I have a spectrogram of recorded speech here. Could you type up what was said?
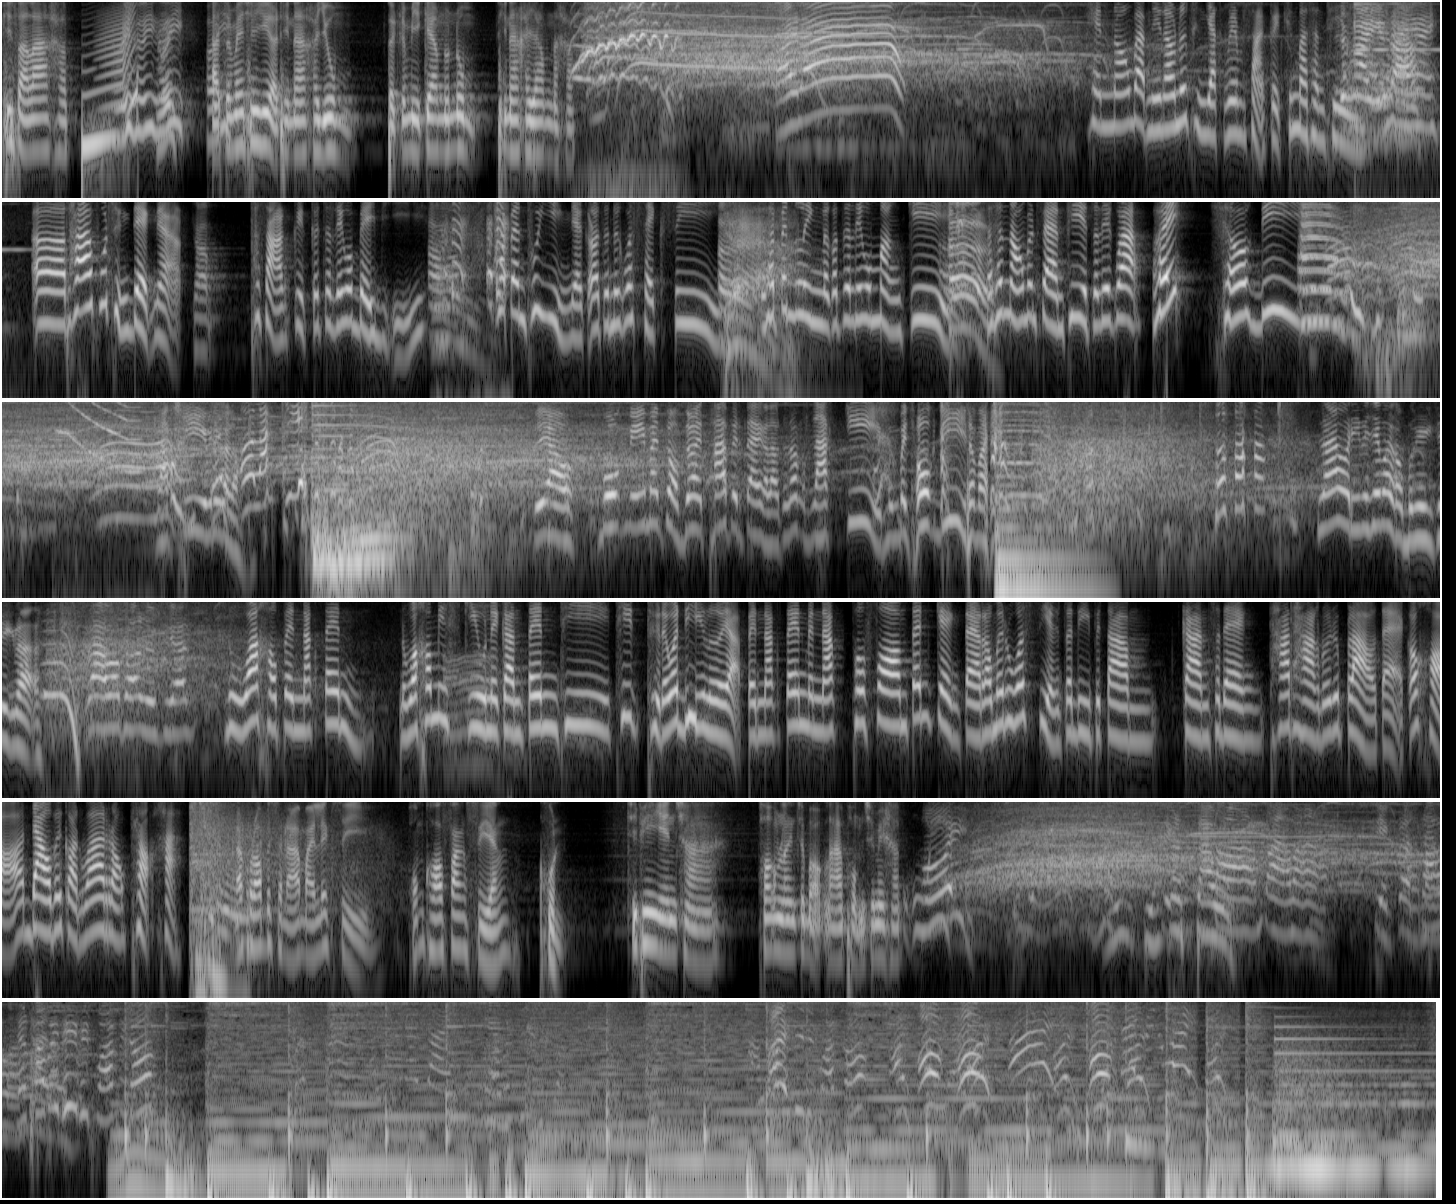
พี่ซาร่าครับเฮ้ยเฮ้ยเฮ้ยอาจจะไม่ใช่เหยื่อที่น่าขยุ่ม แต่ก็มีแก้มนุ่มๆที่น่าขย้ำนะครับตายแล้ว เห็นน้องแบบนี้แล้วนึกถึงอยากเรียนภาษาอังกฤษขึ้นมาทันทียังไงอะจ๊ะเอ่อถ้าพูดถึงเด็กเนี่ยครับภาษาอังกฤษก็จะเรียกว่าเบบีถ้าเป็นผู้หญิงเนี่ยเราจะนึกว่าเซ็กซี่เออแต่ถ้าเป็นลิงเราก็จะเรียกว่ามังกี้เออแต่ถ้าน้องเป็นแฟนพี่จะเรียกว่า เฮ้ยโชคดี lucky ไม่ได้เหรอ เออ lucky เดี๋ยวมุกนี้มันจบด้วย ถ้าเป็นแฟนกับเราจะต้อง lucky มึงไปโชคดีทำไม ซาร่าวันนี้ไม่ใช่วันของมึงจริงๆล่ะเล่าว่าเพราะหรือเพี้ยนหนูว่าเขาเป็นนักเต้น หนูว่าเขามี skill ในการเต้นที่ที่ถือได้ว่าดีเลยอะ เป็นนักเต้น เป็นนัก perform เต้นเก่ง แต่เราไม่รู้ว่าเสียงจะดีไปตามการแสดงท่าทางด้วยหรือเปล่า แต่ก็ขอเดาไปก่อนว่าร้องเพราะค่ะ นักร้องปริศนาหมายเลขสี่ผมขอฟังเสียงคุณ ที่พี่เย็นชาพ่อกำลังจะบอกลาผมใช่ไหมครับ โอ้ยเสียงกระเซาตามตามมาเสียงกระเซ้าอย่าทำให้พี่ผิดหวังไอ้น้องไปพี่ผิดหวังน้องไปออกออกไปออกไป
